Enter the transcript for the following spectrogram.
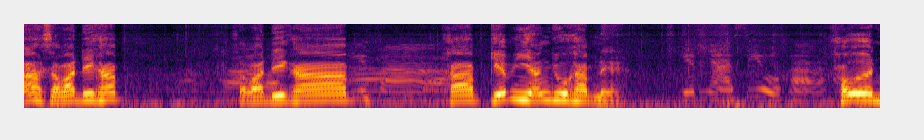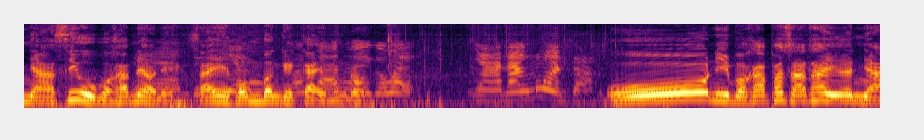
อ้าวสวัสดีครับ สวัสดีครับนี่ค่ะครับ เก็บอีหยังอยู่ครับเนี่ยเก็บหญ้าซิ่วค่ะ เขาเอิ้นหญ้าซิ่วบ่ครับแนวนี่ใส่ให้ผมเบิ่งใกล้ๆเบิ่งโดภาษาไทยก็ว่าหญ้านางนวลจ้ะโอ้นี่บ่ครับภาษาไทยเอิ้นหญ้า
